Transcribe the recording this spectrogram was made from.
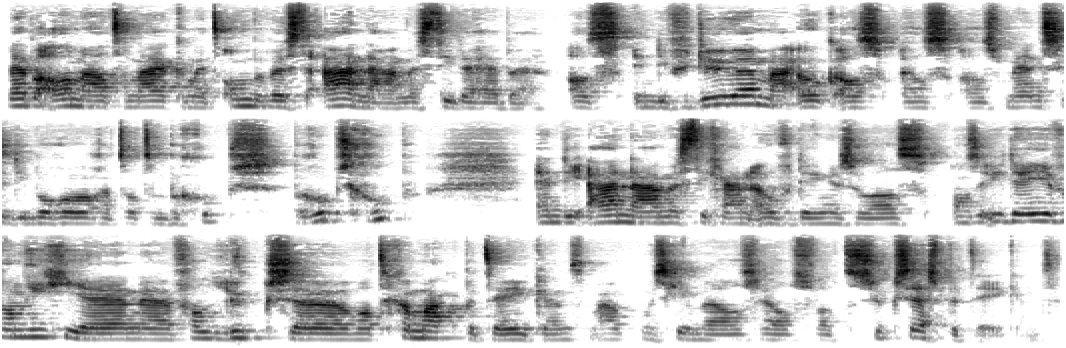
we hebben allemaal te maken met onbewuste aannames die we hebben. Als individuen, maar ook als, als, als mensen die behoren tot een beroeps, beroepsgroep. En die aannames die gaan over dingen zoals onze ideeën van hygiëne, van luxe, wat gemak betekent, maar ook misschien wel zelfs wat succes betekent.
